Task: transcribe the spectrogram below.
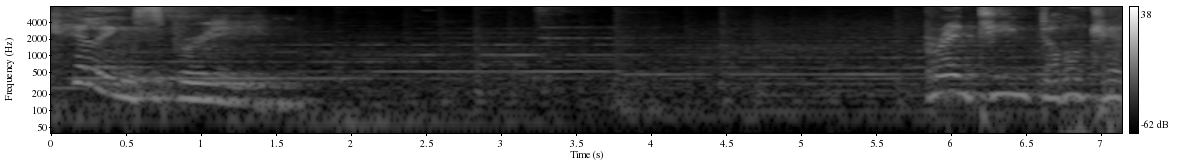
Killing spree. Red team double kill.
